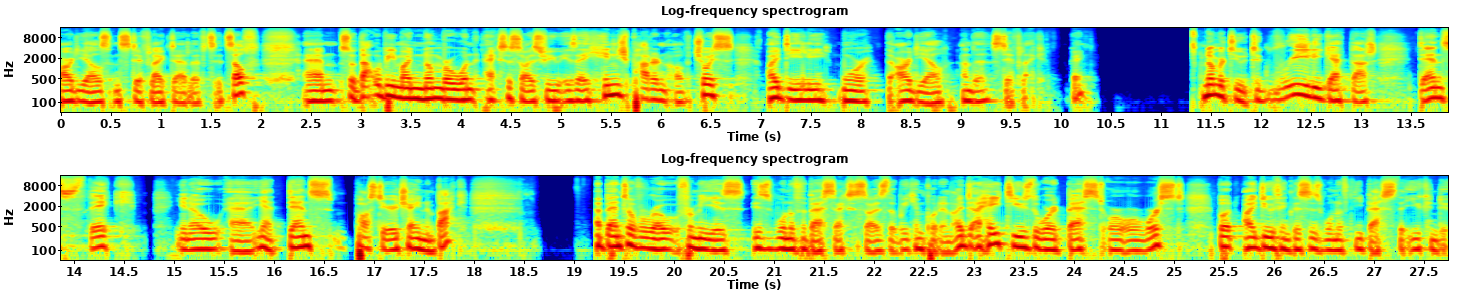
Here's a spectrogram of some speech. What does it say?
RDLs and stiff leg deadlifts itself. Um, so that would be my number one exercise for you: is a hinge pattern of choice. Ideally, more the RDL and the stiff leg. Okay. Number two, to really get that dense, thick, you know, uh, yeah, dense posterior chain and back a bent over row for me is is one of the best exercises that we can put in. I, I, hate to use the word best or, or worst, but I do think this is one of the best that you can do.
